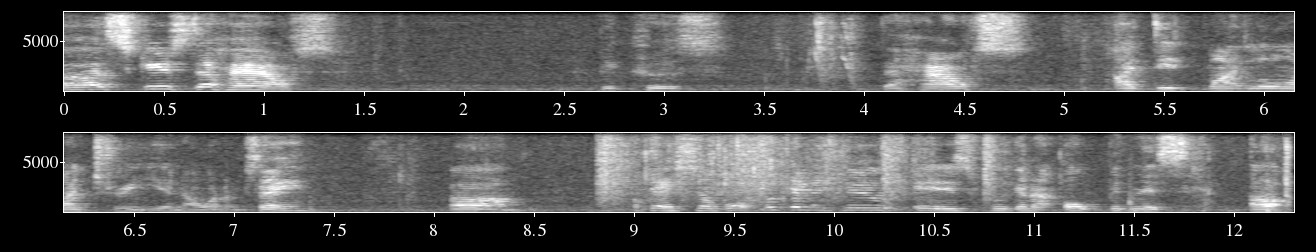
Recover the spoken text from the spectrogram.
Uh, excuse the house because the house, I did my laundry, you know what I'm saying? Um, okay, so what we're gonna do is we're gonna open this up.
